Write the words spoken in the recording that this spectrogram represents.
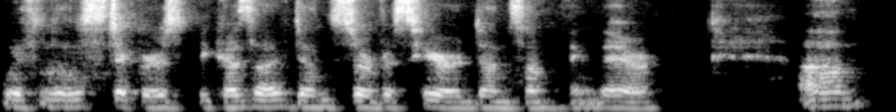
with little stickers because I've done service here and done something there. Um,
